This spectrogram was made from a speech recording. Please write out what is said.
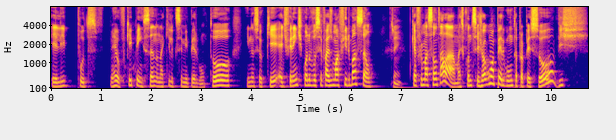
ele, putz, eu fiquei pensando naquilo que você me perguntou e não sei o quê. É diferente quando você faz uma afirmação. Sim. Porque a afirmação tá lá, mas quando você joga uma pergunta para a pessoa, vixe.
